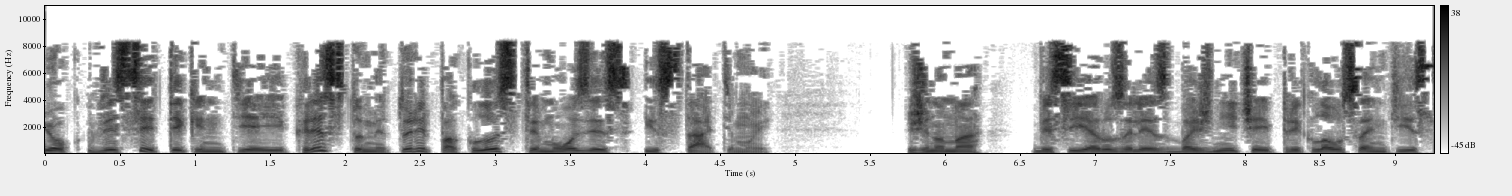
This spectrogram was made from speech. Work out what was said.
jog visi tikintieji Kristumi turi paklusti Mozės įstatymui. Žinoma, visi Jeruzalės bažnyčiai priklausantys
